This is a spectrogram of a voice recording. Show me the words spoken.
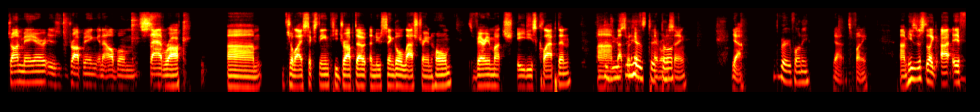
John Mayer is dropping an album, Sob Rock. Um, July 16th, he dropped out a new single, Last Train Home. It's very much 80s Clapton. Um, you that's see what ev- everyone was saying. Yeah, It's very funny. yeah, it's funny. Um, he's just like I, if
